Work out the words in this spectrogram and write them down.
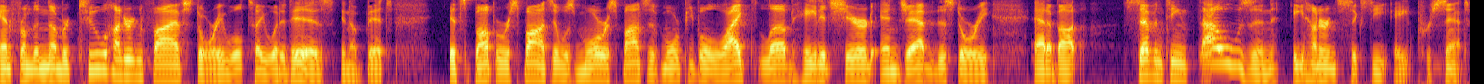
And from the number 205 story, we'll tell you what it is in a bit. Its bumper response, it was more responsive. More people liked, loved, hated, shared, and jabbed this story at about 17,868%.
